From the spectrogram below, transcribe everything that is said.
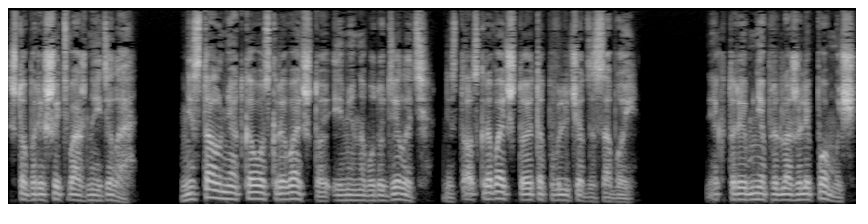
чтобы решить важные дела. Не стал ни от кого скрывать, что именно буду делать, не стал скрывать, что это повлечет за собой. Некоторые мне предложили помощь,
